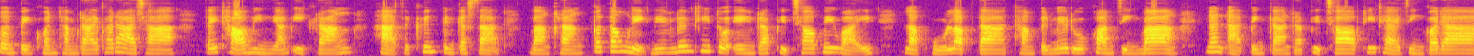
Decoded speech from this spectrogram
ตนเป็นคนทำร้ายพระราชา ได้เท้ามินย้ำอีกครั้ง หากจะขึ้นเป็นกษัตริย์ บางครั้งก็ต้องหลีกเลี่ยงเรื่องที่ตัวเองรับผิดชอบไม่ไหว หลับหูหลับตาทำเป็นไม่รู้ความจริงบ้าง นั่นอาจเป็นการรับผิดชอบที่แท้จริงก็ได้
